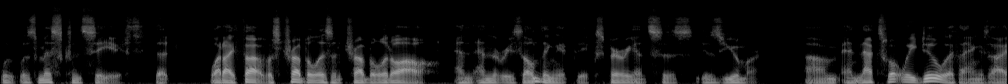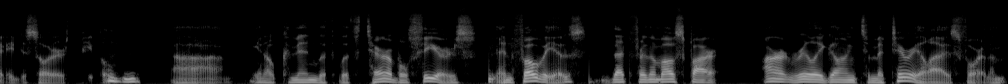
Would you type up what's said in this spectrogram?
was misconceived. That what I thought was trouble isn't trouble at all, and and the resulting e- experience is is humor, um, and that's what we do with anxiety disorders. People, Mhm. uh, you know, come in with with terrible fears and phobias that, for the most part, aren't really going to materialize for them.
